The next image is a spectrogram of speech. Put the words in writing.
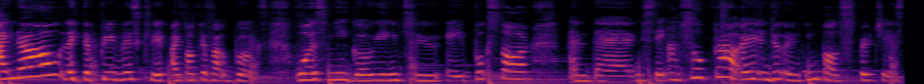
I know, like the previous clip I talked about books was me going to a bookstore and then saying I'm so proud I didn't do an impulse purchase.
